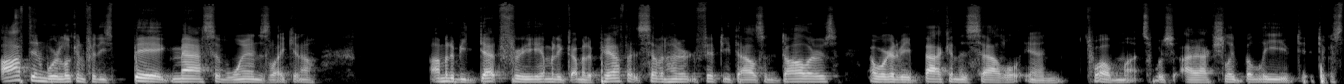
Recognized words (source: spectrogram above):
Often we're looking for these big, massive wins, like, you know, I'm going to be debt free. I'm going to, I'm going to pay off that $750,000 and we're going to be back in the saddle in 12 months, which I actually believed. It took us,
